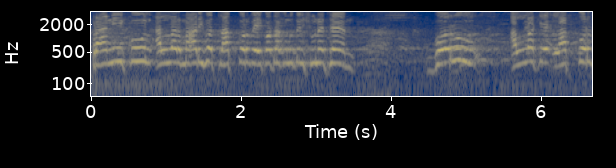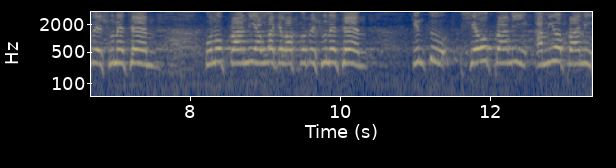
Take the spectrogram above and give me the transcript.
প্রাণীকুল আল্লাহর মারিফত লাভ করবে, এই কথা কোনোদিন শুনেছেন? গরু আল্লাহকে লাভ করবে, শুনেছেন? কোনো প্রাণী আল্লাহকে লাভ করবে শুনেছেন কিন্তু সেও প্রাণী আমিও প্রাণী।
